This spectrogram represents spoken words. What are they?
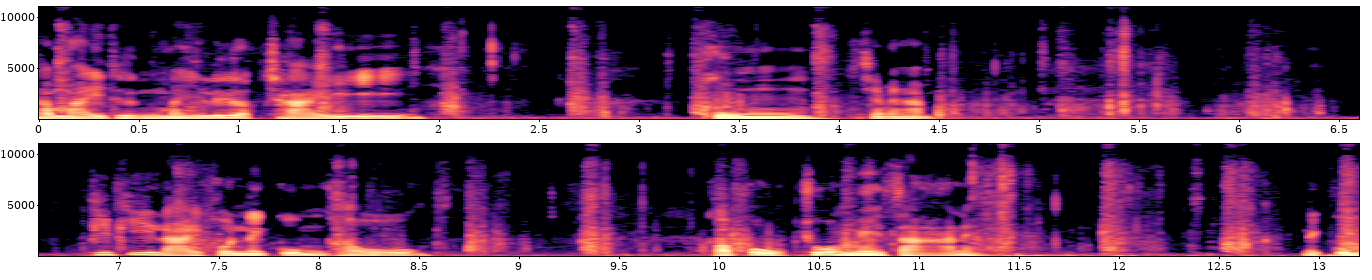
ทำไมถึงไม่เลือกใช้คุมใช่ไหมครับ พี่ ๆ หลายคนในกลุ่มเขา เขาปลูกช่วงเมษาเนี่ย ในกลุ่ม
